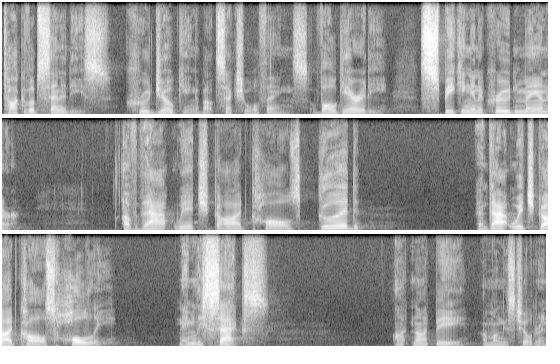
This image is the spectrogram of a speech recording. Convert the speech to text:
Talk of obscenities, crude joking about sexual things, vulgarity, speaking in a crude manner of that which God calls good and that which God calls holy, namely sex, ought not be among his children.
